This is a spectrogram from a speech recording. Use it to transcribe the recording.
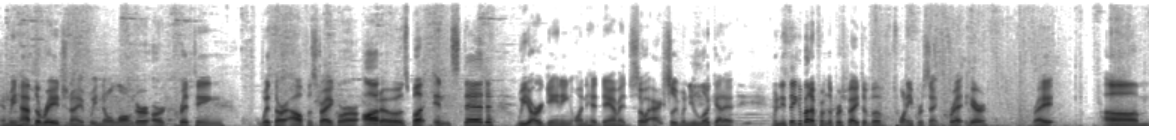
And we have the Rage Knife. We no longer are critting with our Alpha Strike or our autos, but instead we are gaining on hit damage. So actually, when you look at it, when you think about it from the perspective of 20% crit here, right? Um,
